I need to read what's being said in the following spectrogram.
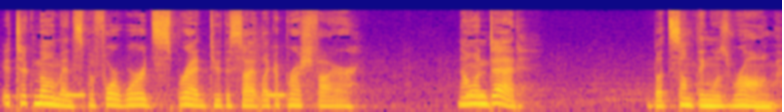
It took moments before words spread through the site like a brush fire. No one dead, but something was wrong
